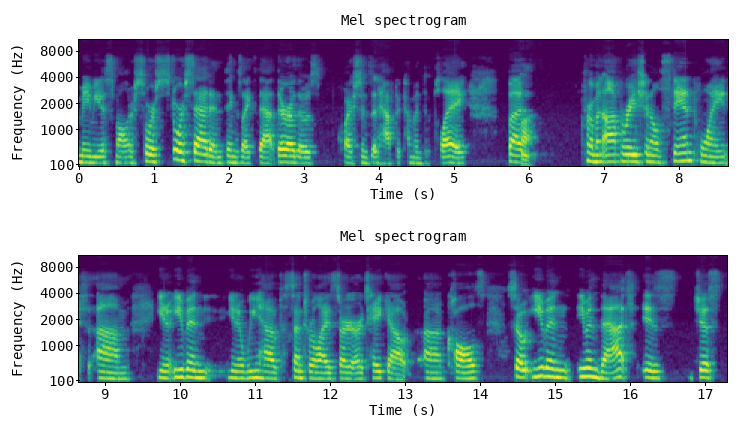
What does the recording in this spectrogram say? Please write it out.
maybe a smaller source store set and things like that. There are those questions that have to come into play, but. Huh from an operational standpoint, um, you know, even you know we have centralized our, our takeout uh, calls, so even even that is just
